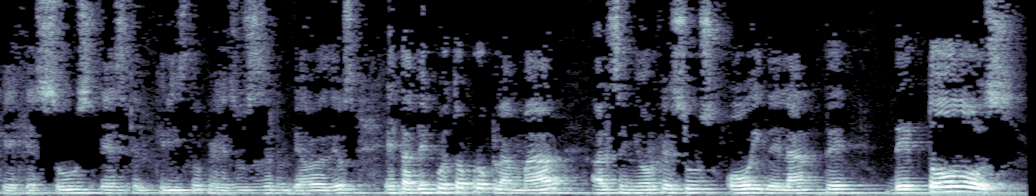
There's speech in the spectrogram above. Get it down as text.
que Jesús es el Cristo, que Jesús es el enviado de Dios. ¿Estás dispuesto a proclamar al Señor Jesús hoy delante de todos,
